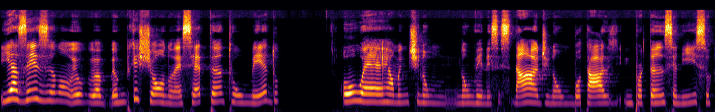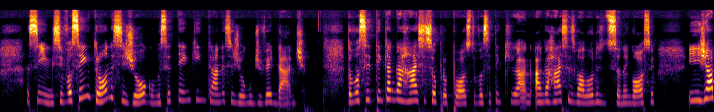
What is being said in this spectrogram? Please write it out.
E às vezes eu, não, eu, eu, eu me questiono, né, se é tanto o medo ou é realmente não, não ver necessidade, não botar importância nisso. Assim, se você entrou nesse jogo, você tem que entrar nesse jogo de verdade. Então você tem que agarrar esse seu propósito, você tem que agarrar esses valores do seu negócio e já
